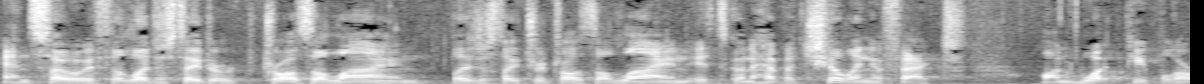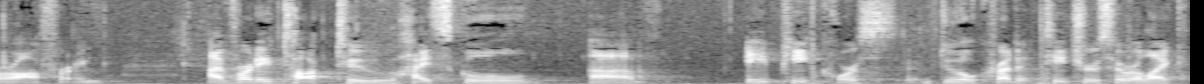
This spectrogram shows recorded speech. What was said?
And so if the legislator draws a line, legislature draws a line, it's going to have a chilling effect on what people are offering. I've already talked to high school uh, AP course dual credit teachers who are like,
